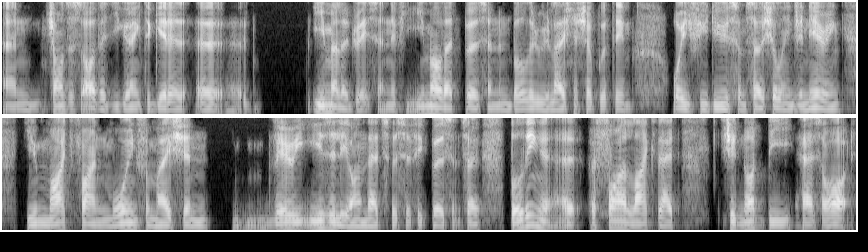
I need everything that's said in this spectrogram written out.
and chances are that you're going to get a, a, a email address and if you email that person and build a relationship with them or if you do some social engineering you might find more information very easily on that specific person. So building a, a, file like that should not be as hard.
